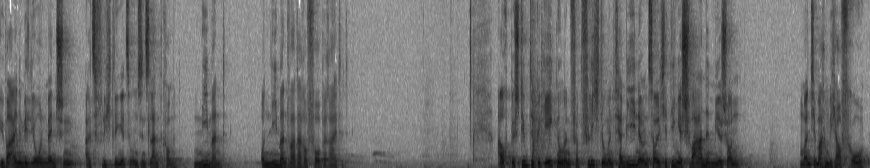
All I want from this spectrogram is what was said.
über eine Million Menschen als Flüchtlinge zu uns ins Land kommen? Niemand. Und niemand war darauf vorbereitet. Auch bestimmte Begegnungen, Verpflichtungen, Termine und solche Dinge schwanen mir schon. manche machen mich auch froh.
